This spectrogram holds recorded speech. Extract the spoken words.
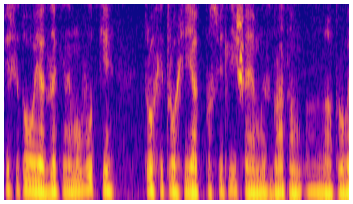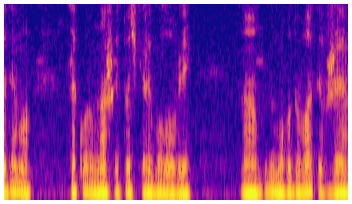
Після того, як закинемо вудки, трохи-трохи як посвітлішає, ми з братом а, проведемо закорм нашої точки риболовлі. Будемо годувати вже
